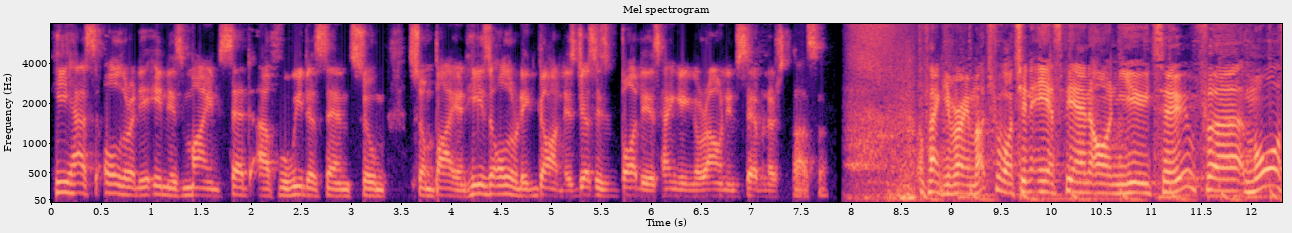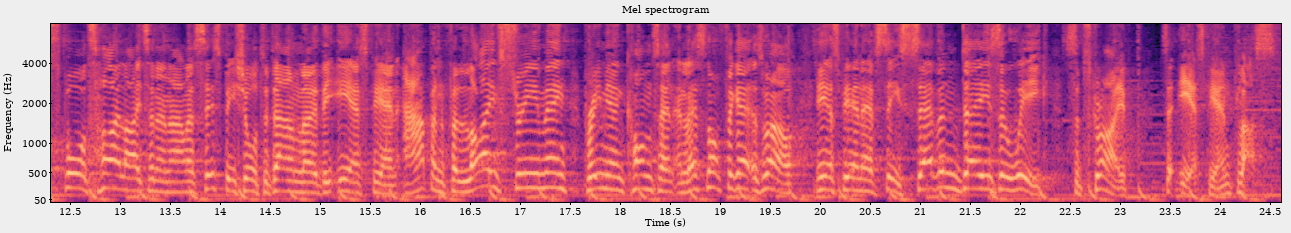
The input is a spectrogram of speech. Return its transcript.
he has already in his mind said auf Wiedersehen zum, zum Bayern. He's already gone. It's just his body is hanging around in Säbener Strasse. Well, thank you very much for watching ESPN on YouTube. For more sports highlights and analysis, be sure to download the ESPN app. And for live streaming, premium content, and let's not forget as well, ESPN FC seven days a week. Subscribe to ESPN Plus.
